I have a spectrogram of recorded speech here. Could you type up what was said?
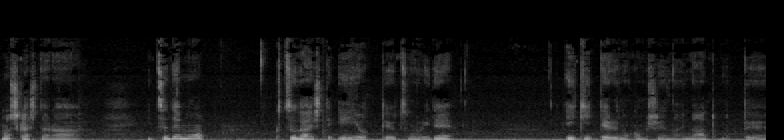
もしかしたらいつでも覆していいよっていうつもりで言い切っているのかもしれないなと思って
